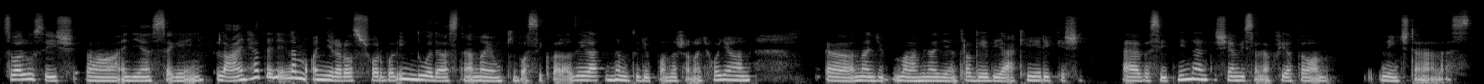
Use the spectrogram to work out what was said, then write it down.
Szóval Lucy is uh, egy ilyen szegény lány, hát egy nem annyira rossz sorból indul, de aztán nagyon kibaszik vele az élet, nem tudjuk pontosan, hogy hogyan, uh, nagy, valami nagy ilyen tragédiák érik, és elveszít mindent, és ilyen viszonylag fiatalon nincs telen lesz.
